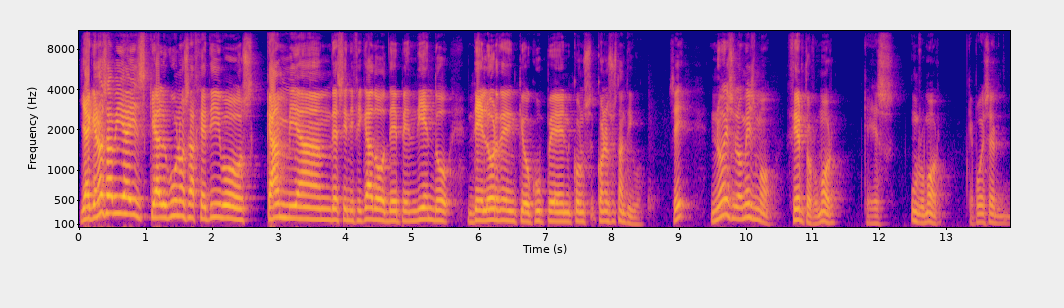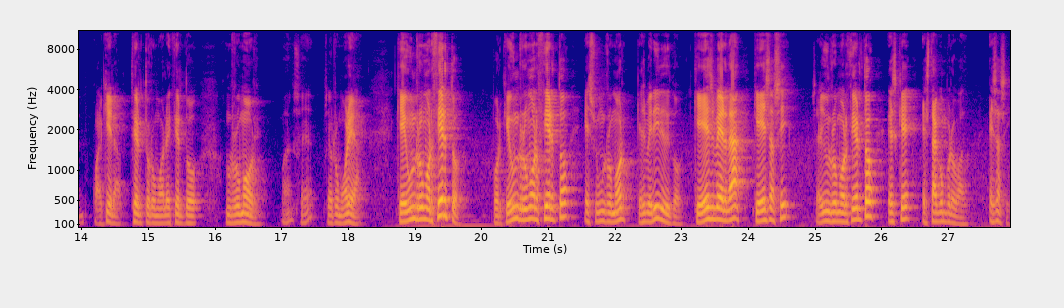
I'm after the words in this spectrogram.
Ya que no sabíais que algunos adjetivos cambian de significado dependiendo del orden que ocupen con, el sustantivo, ¿sí? No es lo mismo cierto rumor, que es un rumor, que puede ser cualquiera, cierto rumor, hay cierto rumor, se rumorea, que un rumor cierto, porque un rumor cierto es un rumor que es verídico, que es verdad, que es así, si hay un rumor cierto es que está comprobado, es así.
